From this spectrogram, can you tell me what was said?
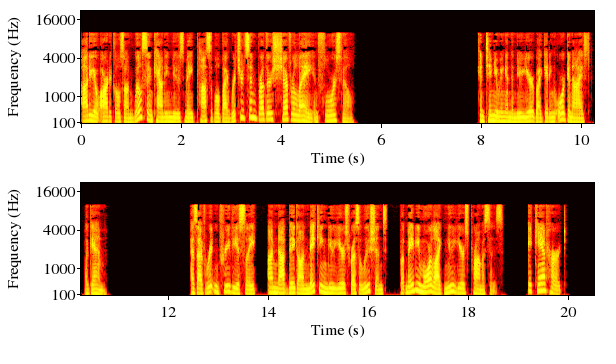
Audio articles on Wilson County News made possible by Richardson Brothers Chevrolet in Floresville. Continuing in the new year by getting organized, again. As I've written previously, I'm not big on making New Year's resolutions, but maybe more like New Year's promises. It can't hurt.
